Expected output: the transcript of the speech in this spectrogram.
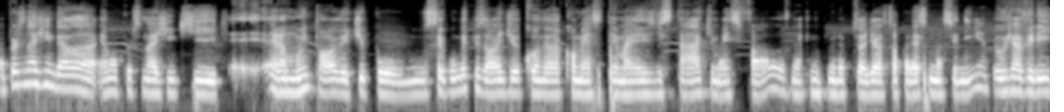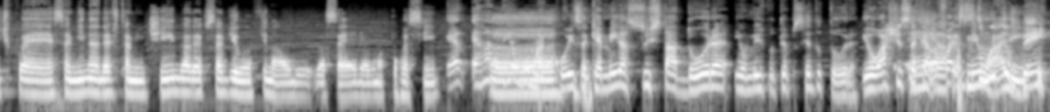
a personagem dela é uma personagem que eh, era muito óbvia, tipo, no segundo episódio, quando ela começa a ter mais destaque, mais falas, né? Que no primeiro episódio ela só aparece numa ceninha, eu já virei, tipo, é, essa mina deve estar mentindo, ela deve ser a vilã final do- da série, alguma porra assim. Ela, ela tem Ah. alguma coisa que é meio assustadora e ao mesmo tempo sedutora. Eu acho isso É, que ela, ela faz isso um muito alien. bem.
